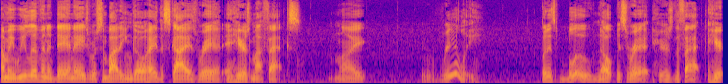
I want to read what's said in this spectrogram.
I mean, we live in a day and age where somebody can go, "Hey, the sky is red," and here's my facts. I'm like, really? But it's blue. Nope, it's red. Here's the fact. Here,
